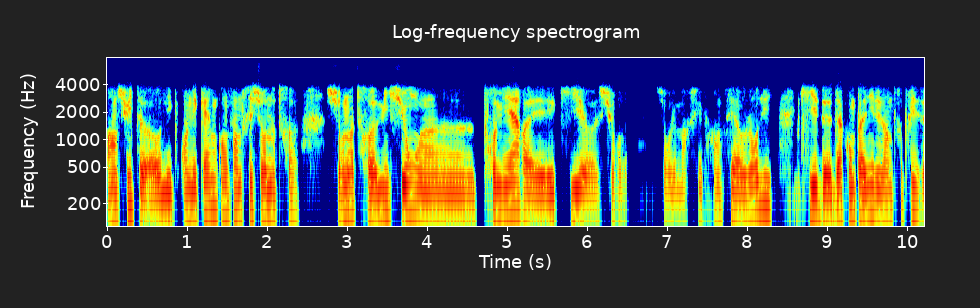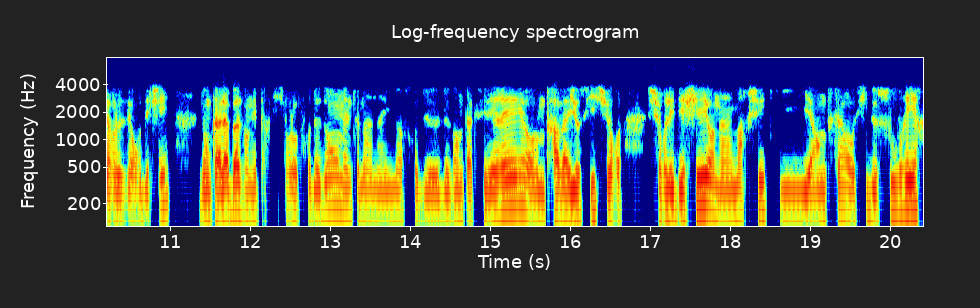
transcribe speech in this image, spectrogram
ensuite, on est on est quand même concentré sur notre sur notre mission première et qui est sur sur le marché français aujourd'hui, qui est d'accompagner les entreprises vers le zéro déchet. Donc à la base, on est parti sur l'offre de dons. Maintenant, on a une offre de, de, vente accélérée. On travaille aussi sur sur les déchets. On a un marché qui est en train aussi de s'ouvrir,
